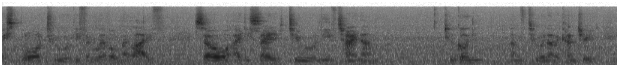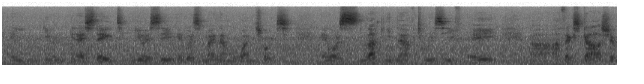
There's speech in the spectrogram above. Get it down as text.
explore to a different level of my life. So I decided to leave China to go in, um, to another country. In United States, USC, it was my number one choice. And was lucky enough to receive a uh, scholarship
